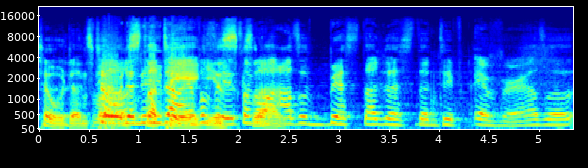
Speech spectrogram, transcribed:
Toaden som var i där, precis, strategisk som var alltså bästa rösten typ ever. Alltså,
